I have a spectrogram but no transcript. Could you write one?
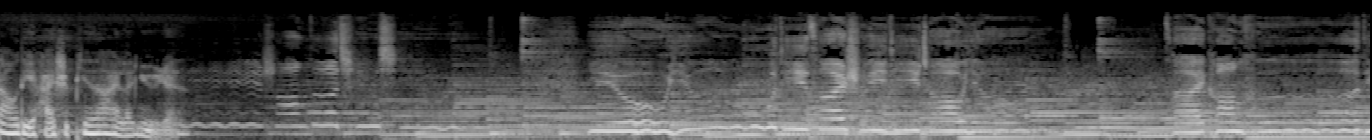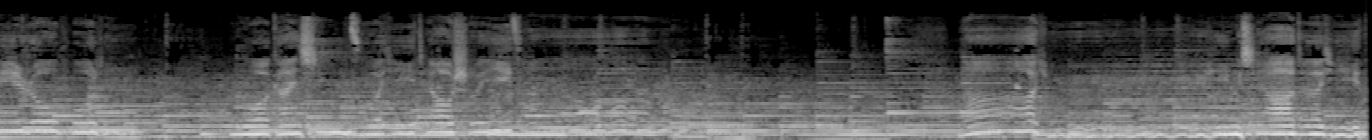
到底还是偏爱了女人。悠悠地在水底照耀，在康河的柔波里。甘心做一条水草，那雨荫下的一潭，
